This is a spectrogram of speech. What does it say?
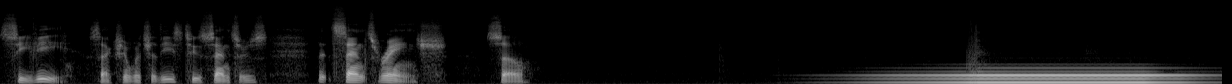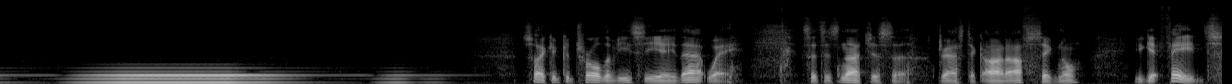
CV section, which are these two sensors that sense range. So so I could control the VCA that way. Since it's not just a drastic on-off signal, you get fades.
